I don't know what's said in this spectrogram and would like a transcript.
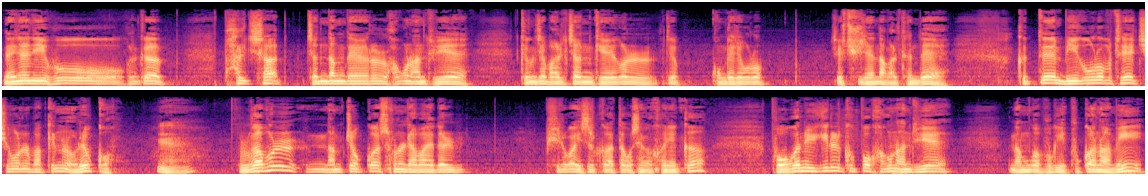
내년 이후 그러니까 8차 전당대회를 하고 난 뒤에 경제 발전 계획을 이제 공개적으로 이제 추진해 나갈 텐데 그때 미국으로부터의 지원을 받기는 어렵고 예. 불갑을 남쪽과 손을 잡아야 될 필요가 있을 것 같다고 생각하니까 보건 위기를 극복하고 난 뒤에 남과 북이 북과 남이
